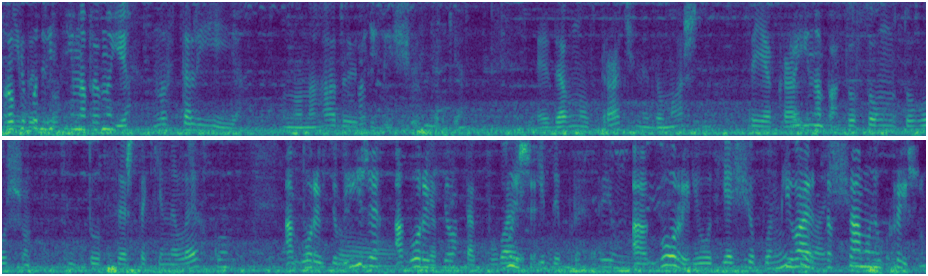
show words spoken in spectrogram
років по ніби 200 їм, напевно, є. ностальгія. Воно нагадує Бачите? тобі щось таке е, давно втрачене, домашнє. Це якраз Країна Басків. стосовно того, що тут все ж таки нелегко. А гори все то ближе, а гори все, так буває вище. і депресивно. а гори І от я що помітила, впиваються в що саму кришу.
